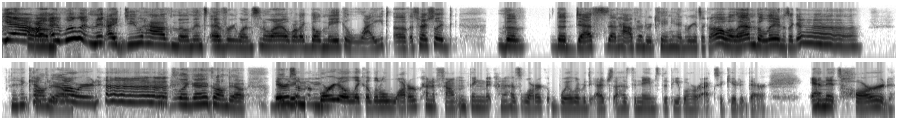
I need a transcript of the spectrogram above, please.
Yeah, Um, I, I will admit I do have moments every once in a while where like they'll make light of, especially like the the deaths that happened under King Henry. It's like, oh well, Anne Boleyn. It's like, ah, Captain down. Howard. Like, eh, calm down. There's a they- memorial, like a little water kind of fountain thing that kind of has water boil over the edge that has the names of the people who are executed there. And it's hard.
